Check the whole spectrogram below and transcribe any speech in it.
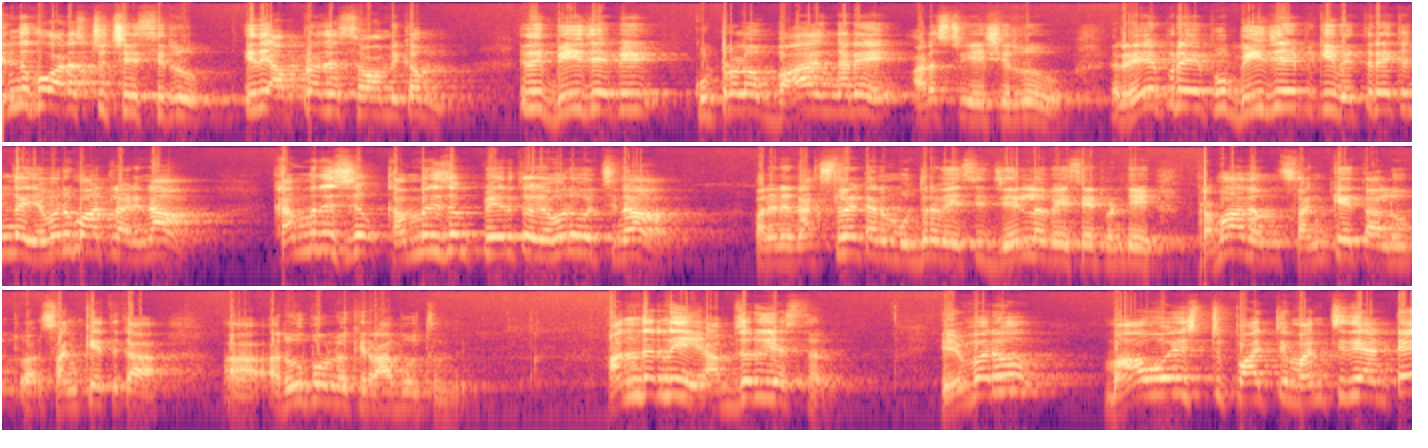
ఎందుకు అరెస్టు చేసిర్రు? ఇది అప్రజాస్వామికం. ఇది బీజేపీ కుట్రలో భాగంగానే అరెస్టు చేసిర్రు. రేపు రేపు బీజేపీకి వ్యతిరేకంగా ఎవరు మాట్లాడినా కమ్యూనిజం కమ్యూనిజం పేరుతో ఎవరు వచ్చినా వాళ్ళని నక్సలెట్ అని ముద్ర వేసి జైల్లో వేసేటువంటి ప్రమాదం సంకేతాలు సంకేతిక రూపంలోకి రాబోతుంది. అందరినీ అబ్జర్వ్ చేస్తారు. ఎవరు మావోయిస్ట్ పార్టీ మంచిది అంటే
